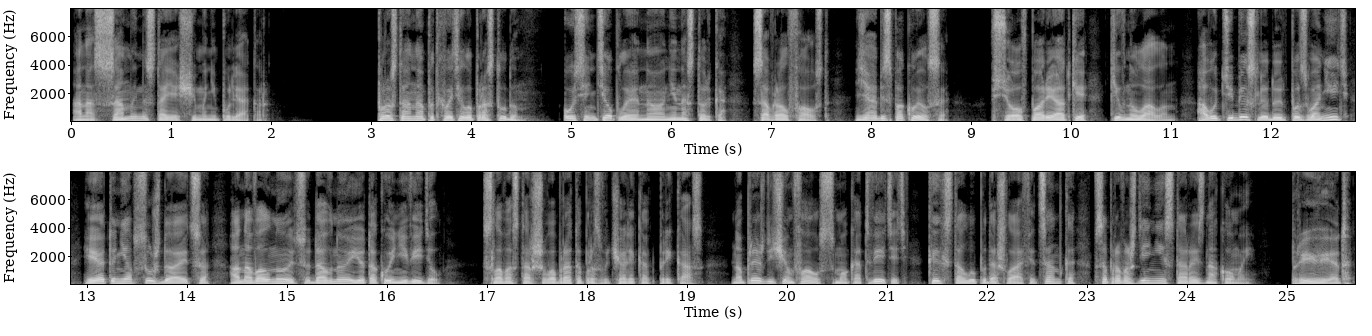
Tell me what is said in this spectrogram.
Она самый настоящий манипулятор. Просто она подхватила простуду. Осень теплая, но не настолько, соврал Фауст. Я обеспокоился. «Все в порядке», — кивнул Аллан. «А вот тебе следует позвонить, и это не обсуждается. Она волнуется, давно ее такой не видел». Слова старшего брата прозвучали как приказ. Но прежде чем Фауст смог ответить, к их столу подошла официантка в сопровождении старой знакомой. «Привет»,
